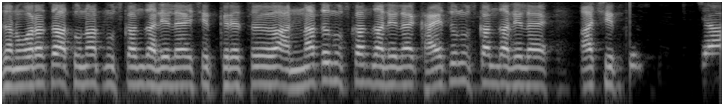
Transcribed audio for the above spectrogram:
जनावरांचं अतोनात नुकसान झालेलं आहे शेतकऱ्याचं अन्नाचं नुकसान झालेलं आहे खायचं नुकसान झालेलं आहे आज शेतकऱ्याच्या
